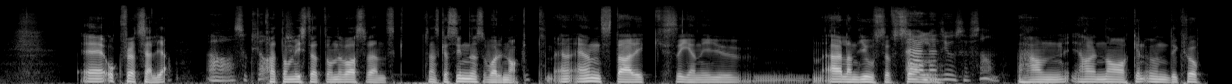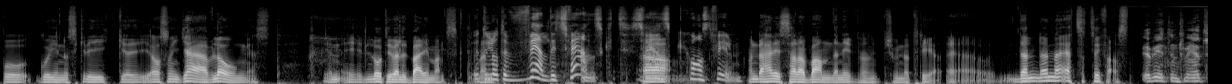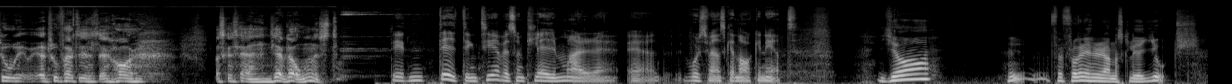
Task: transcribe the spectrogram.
det. Eh, och för att sälja. Ja, såklart. För att de visste att om det var svensk, svenska synden så var det naket. En, en stark scen är ju Erland Josefsson. Erland Josefsson. Han har en naken underkropp och går in och skriker, jag har sån jävla ångest. En- Det låter ju väldigt Bergmanskt. Det Men, låter väldigt svenskt. Svensk Ja. konstfilm. men det här är Sarabanden i- från 2003. Eh, Den, den har etsat sig fast. Jag vet inte, men jag tror, jag tror faktiskt att jag har, vad ska jag säga, en jävla ångest. Det är en dating-tv som claimar eh, vår svenska nakenhet. Ja, för frågan är hur det annars skulle ha gjorts.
